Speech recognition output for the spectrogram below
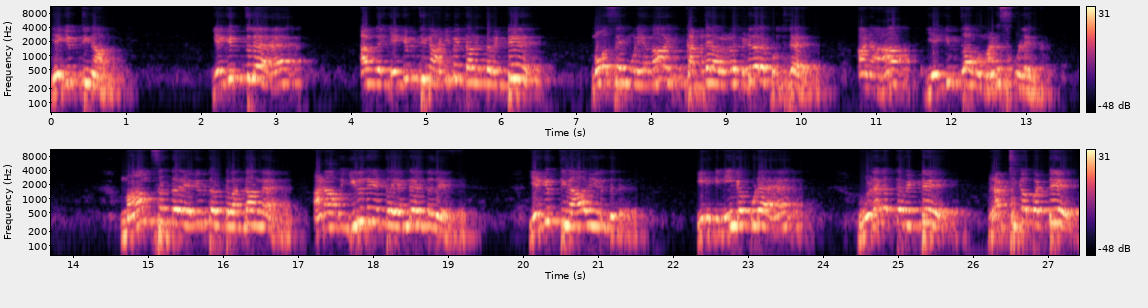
எகிப்தின் ஆவி. எகிப்துல அங்க எகிப்தின் அடிமைத்தனத்தை விட்டு மோசை மூலியமா கத்தர் அவர்களை விடுதலை கொடுத்துட்டாரு. ஆனா எகிப்து அவங்க மனசுக்குள்ள இருக்கு. மாம்சத்துல எகிப்தை விட்டு வந்தாங்க. ஆனா அவங்க இருதயத்துல என்ன இருந்தது? எகிப்தின் ஆவி இருந்தது. இன்னைக்கு நீங்க கூட உலகத்தை விட்டு ரட்சிக்கப்பட்டு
